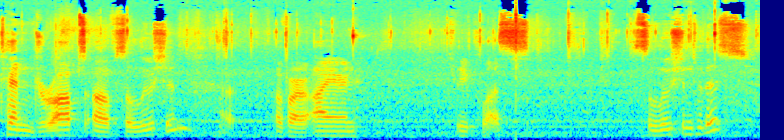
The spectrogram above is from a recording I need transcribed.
10 drops of solution uh, of our iron 3 plus solution to this.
